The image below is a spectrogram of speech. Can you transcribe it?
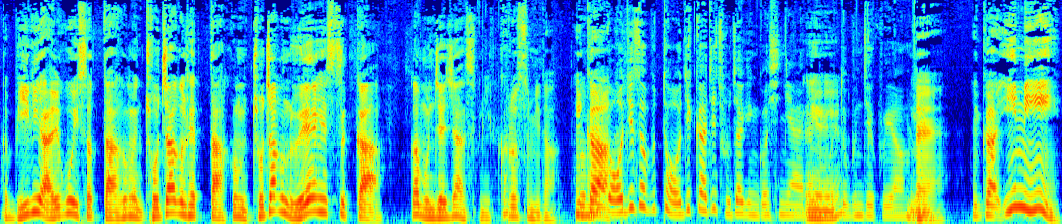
그러니까 미리 알고 있었다. 그러면 조작을 했다. 그러면 조작은 왜 했을까 가 문제지 않습니까? 그렇습니다. 그러니까 그러니까 어디서부터 어디까지 조작인 것이냐라는 예. 것도 문제고요. 네. 그러니까 이미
